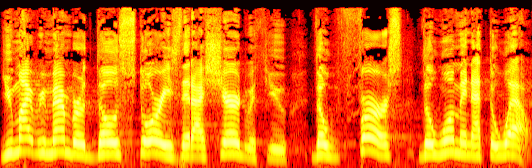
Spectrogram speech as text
You might remember those stories that I shared with you. The first, the woman at the well.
